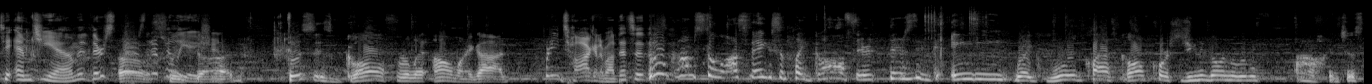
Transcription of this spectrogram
to MGM. There's, there's Oh, an affiliation. This is golf related. Oh my God. What are you talking about? That's a, that's Who comes to Las Vegas to play golf? There, there's these 80 like world class golf courses. You're gonna go in the little. Oh, it's just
